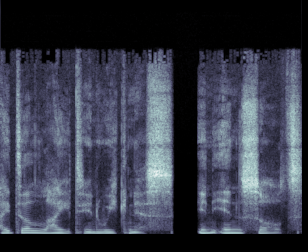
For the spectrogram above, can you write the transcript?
I delight in weakness, in insults,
